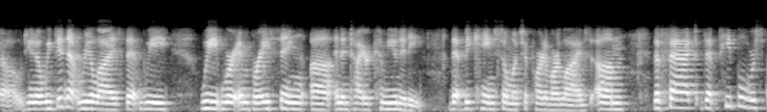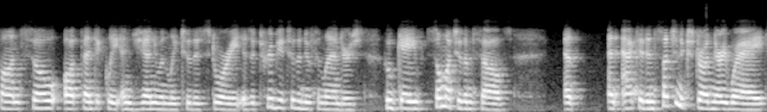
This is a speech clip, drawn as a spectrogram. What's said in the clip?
show. You know, we did not realize that we we were embracing uh, an entire community that became so much a part of our lives. Um, the fact that people respond so authentically and genuinely to this story is a tribute to the Newfoundlanders who gave so much of themselves and and acted in such an extraordinary way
